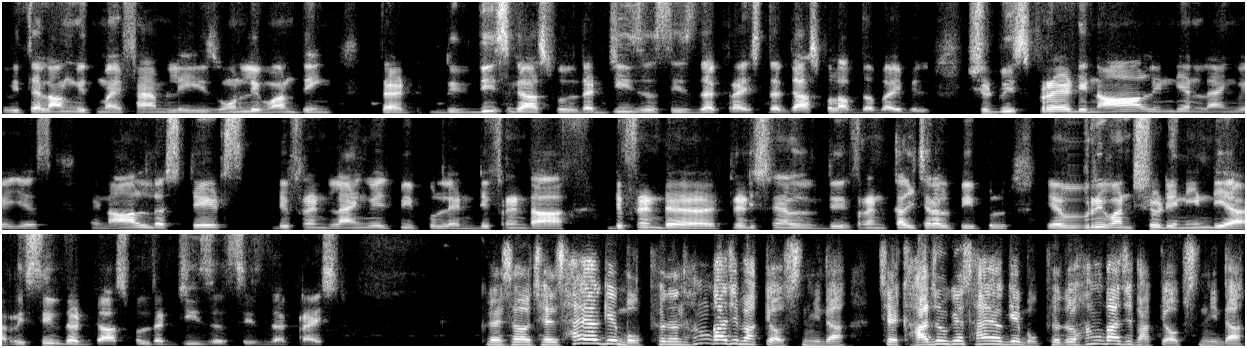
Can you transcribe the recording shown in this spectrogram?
with along with my family is only one thing that th- this gospel that jesus is the christ the gospel of the bible should be spread in all indian languages in all the states different language people and different uh, different uh, traditional different cultural people everyone should in india receive that gospel that jesus is the christ 그래서 제 사역의 목표는 한 가지밖에 없습니다. 제 가족의 사역의 목표도 한 가지밖에 없습니다.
